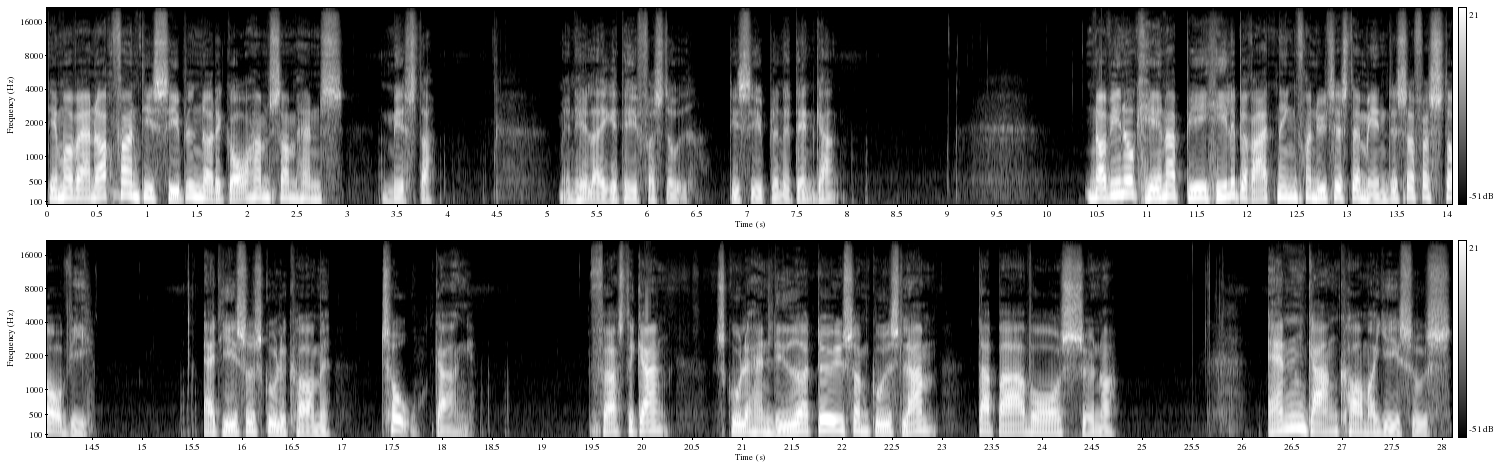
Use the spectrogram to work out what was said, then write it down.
Det må være nok for en disciple, når det går ham som hans mester. Men heller ikke det forstod disciplene dengang. Når vi nu kender hele beretningen fra Nytestamentet, så forstår vi, at Jesus skulle komme to gange. Første gang skulle han lide og dø som Guds lam, der bar vores sønder. Anden gang kommer Jesus,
